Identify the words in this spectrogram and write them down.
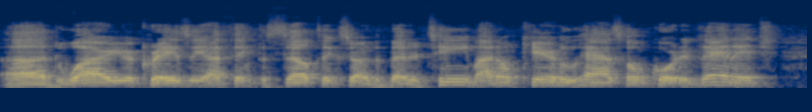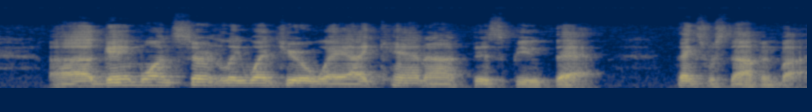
Uh, Dwyer, you're crazy. I think the Celtics are the better team. I don't care who has home court advantage. Uh, game one certainly went your way. I cannot dispute that. Thanks for stopping by.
